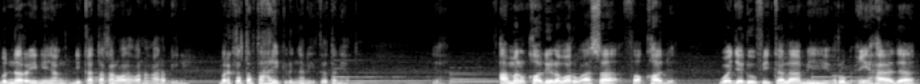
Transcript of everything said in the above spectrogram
Benar ini yang dikatakan oleh orang Arab ini. Mereka tertarik dengan itu ternyata. Ya. Amal qadila wa ru'asa faqad wajadu fi kalami rub'i hada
